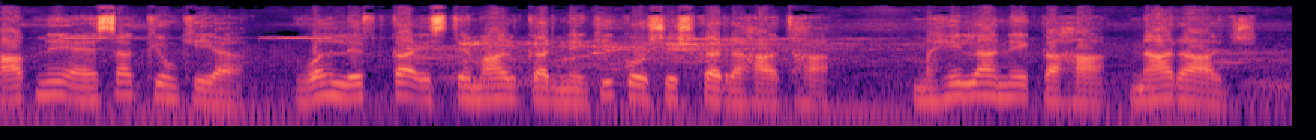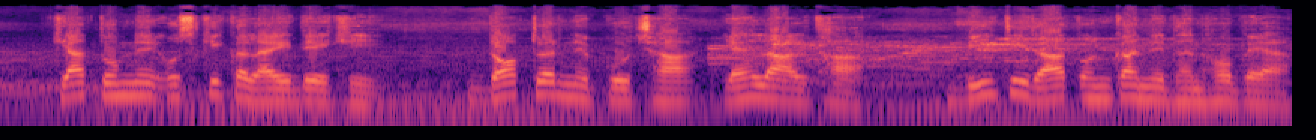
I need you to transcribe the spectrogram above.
आपने ऐसा क्यों किया? वह लिफ्ट का इस्तेमाल करने की कोशिश कर रहा था। महिला ने कहा, नाराज़। क्या तुमने उसकी कलाई देखी? डॉक्टर ने पूछा, यह लाल था। बीती रात उनका निधन हो गया।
